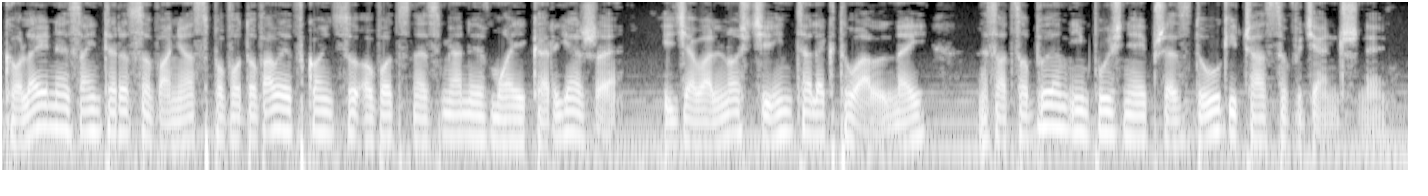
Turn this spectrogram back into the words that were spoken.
Kolejne zainteresowania spowodowały w końcu owocne zmiany w mojej karierze i działalności intelektualnej, za co byłem im później przez długi czas wdzięczny.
